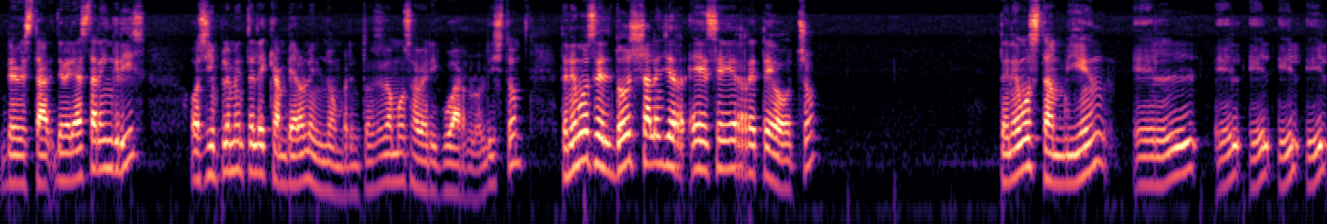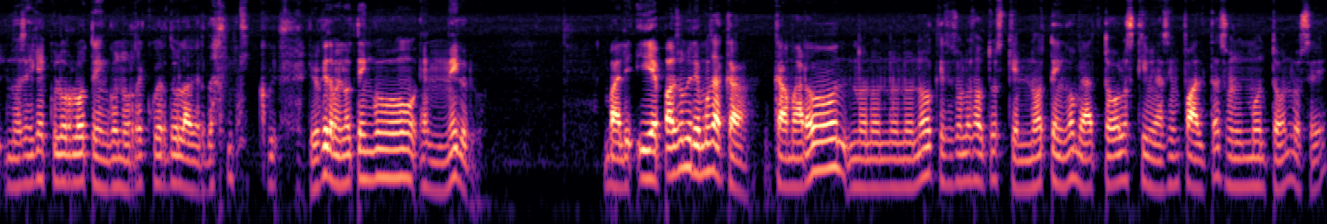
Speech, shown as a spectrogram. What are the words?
debe estar, debería estar en gris o simplemente le cambiaron el nombre. Entonces vamos a averiguarlo, ¿listo? Tenemos el Dodge Challenger SRT8. Tenemos también el, el, el, el, el, no sé qué color lo tengo, no recuerdo la verdad. Creo que también lo tengo en negro. Vale, y de paso miremos acá. Camarón, no, no, no, no, no, que esos son los autos que no tengo. Vea, todos los que me hacen falta, son un montón, lo sé.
